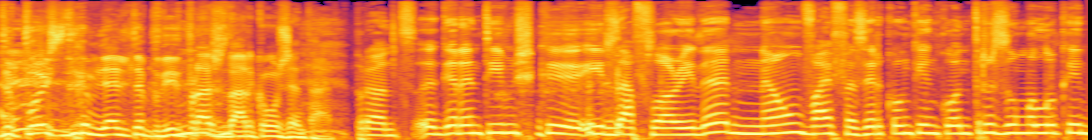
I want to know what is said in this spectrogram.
depois de a mulher lhe ter pedido para ajudar com o jantar. Pronto, garantimos que ires à Flórida não vai fazer com que encontres um maluco em,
